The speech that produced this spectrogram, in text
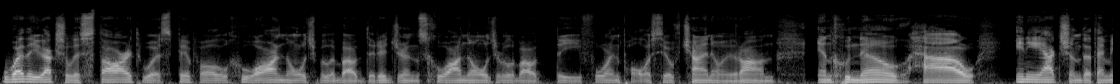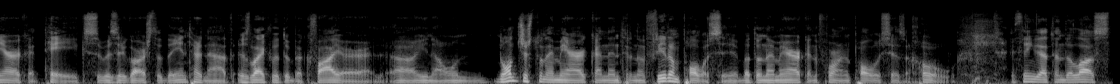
whether you actually start with people who are knowledgeable about the regions, who are knowledgeable about the foreign policy of China or Iran, and who know how any action that America takes with regards to the internet is likely to backfire, uh, you know, not just on American internet freedom policy, but on American foreign policy as a whole. I think that in the last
